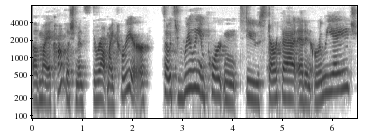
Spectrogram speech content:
of my accomplishments throughout my career. So it's really important to start that at an early age.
